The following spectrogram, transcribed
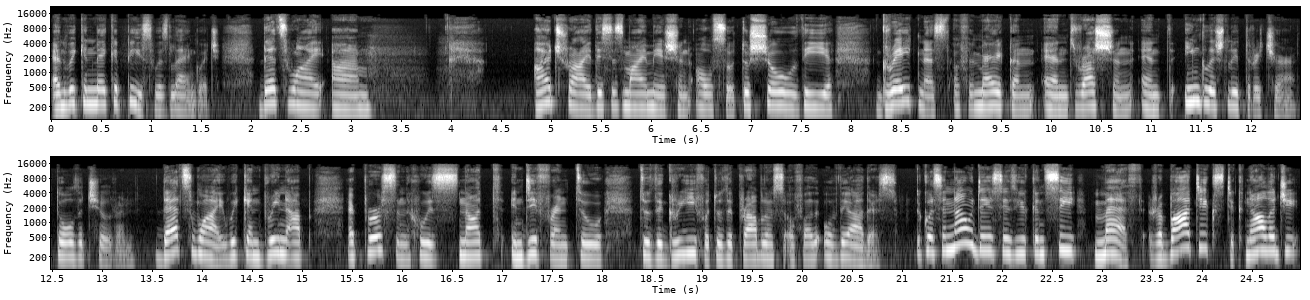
and we can make a peace with language. That's why. Um, I try, this is my mission also, to show the greatness of American and Russian and English literature to all the children. That's why we can bring up a person who is not indifferent to, to the grief or to the problems of, of the others. Because nowadays, as you can see, math, robotics, technology,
